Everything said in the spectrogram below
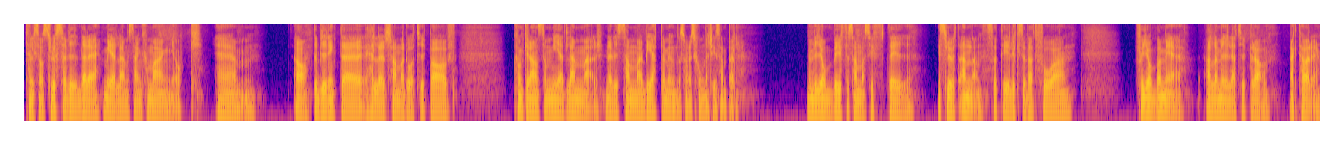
kan liksom slussa vidare medlemsengagemang och Ehm, ja, det blir inte heller samma då typ av konkurrens om medlemmar när vi samarbetar med ungdomsorganisationer till exempel. Men vi jobbar ju för samma syfte i, i slutändan, så det är lyxigt att få, få jobba med alla möjliga typer av aktörer.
